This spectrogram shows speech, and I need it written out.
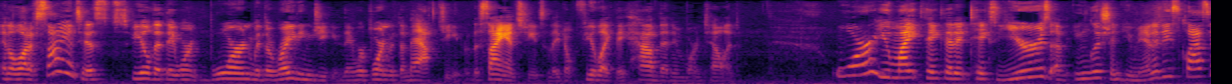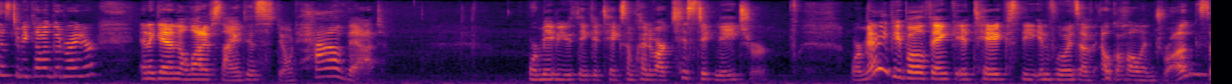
And a lot of scientists feel that they weren't born with the writing gene. They were born with the math gene or the science gene, so they don't feel like they have that inborn talent. Or you might think that it takes years of English and humanities classes to become a good writer. And again, a lot of scientists don't have that. Or maybe you think it takes some kind of artistic nature. Or many people think it takes the influence of alcohol and drugs,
